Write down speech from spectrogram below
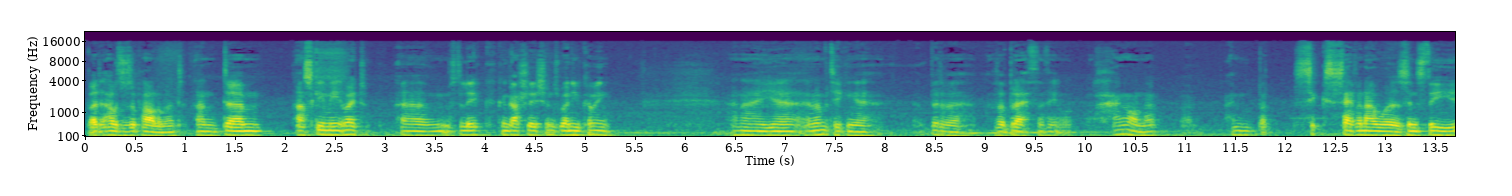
but Houses of Parliament, and um, asking me, right, um, Mr. Lake, congratulations, when are you coming? And I, uh, I remember taking a, a bit of a, of a breath and thinking, well, hang on, I, I'm about six, seven hours since the,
